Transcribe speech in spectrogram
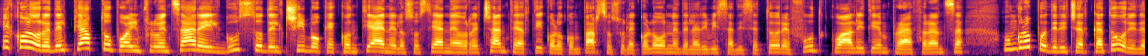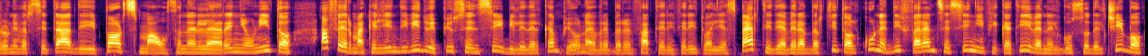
Il colore del piatto può influenzare il gusto del cibo che contiene, lo sostiene un recente articolo comparso sulle colonne della rivista di settore Food Quality and Preference. Un gruppo di ricercatori dell'Università di Portsmouth nel Regno Unito afferma che gli individui più sensibili del campione avrebbero infatti riferito agli esperti di aver avvertito alcune differenze significative nel gusto del cibo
